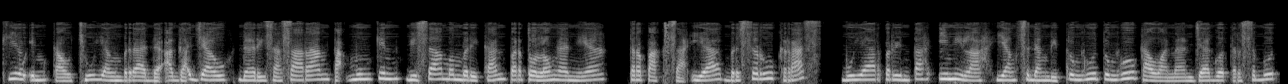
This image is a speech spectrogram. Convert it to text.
Kiu Im Kau Chu yang berada agak jauh dari sasaran tak mungkin bisa memberikan pertolongannya, terpaksa ia berseru keras, buyar perintah inilah yang sedang ditunggu-tunggu kawanan jago tersebut,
